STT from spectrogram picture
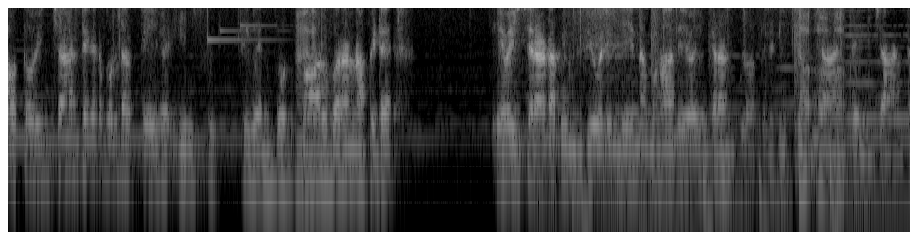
ඔටෝ ඉන්චාන්ට එකට පොඩ්ඩක් ඒක පොට් මාරු කරන්න අපිට ඒ ඉස්සරට අපි විඩියෝලින් ගන්න මොනා දේවලින් කරන්න පුළුව ඩිස්චාන්ට ඉන්චාන්ට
